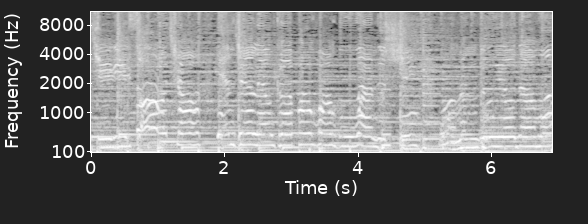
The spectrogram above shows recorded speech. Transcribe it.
起一座桥，连接两颗彷徨不安的心，我们独有的默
